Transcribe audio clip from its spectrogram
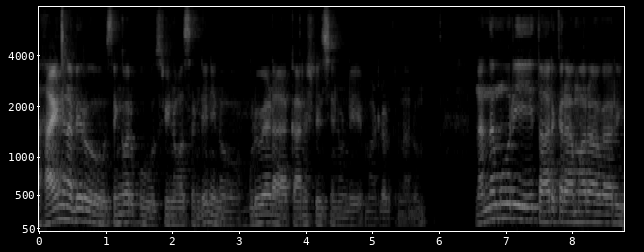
హాయ్ అండి నా పేరు సింగవరపు శ్రీనివాస్ అండి. నేను గుడివేడ కాన్స్టిట్యున్సీ నుండి మాట్లాడుతున్నాను. నందమూరి తారక రామారావు గారి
